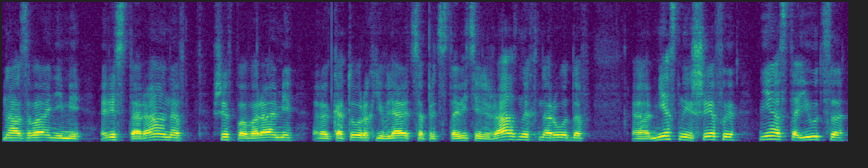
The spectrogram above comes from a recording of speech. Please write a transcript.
названиями ресторанов, шеф-поварами э, которых являются представители разных народов, местные шефы не остаются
